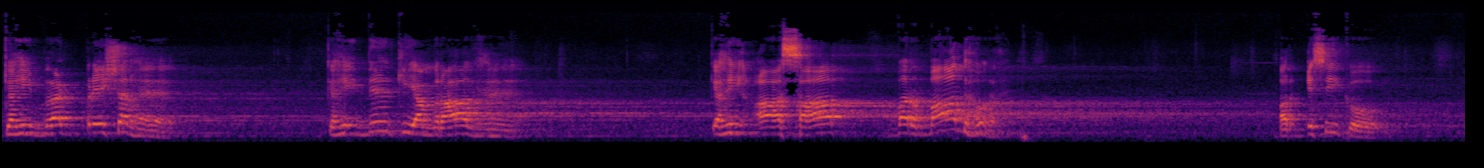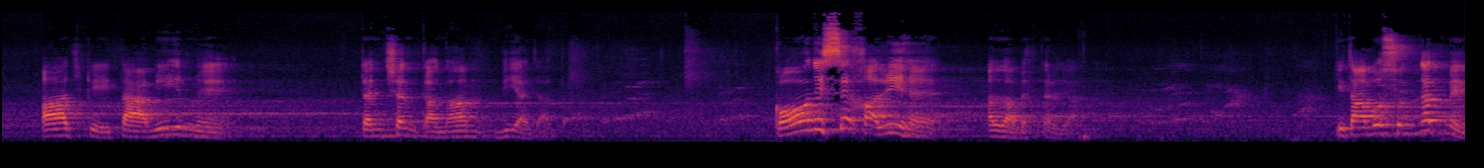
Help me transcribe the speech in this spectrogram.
کہیں بلڈ پریشر ہے، کہیں دل کی امراض ہیں، کہیں آساب برباد ہو رہے ہیں۔ اور اسی کو آج کی تعبیر میں ٹینشن کا نام دیا جاتا ہے۔ کون اس سے خالی ہے؟ اللہ بہتر جانا کتاب و سنت میں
